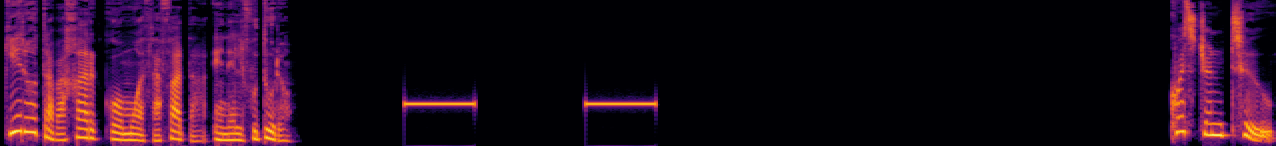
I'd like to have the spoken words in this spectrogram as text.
Quiero trabajar como azafata en el futuro. Question 2.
